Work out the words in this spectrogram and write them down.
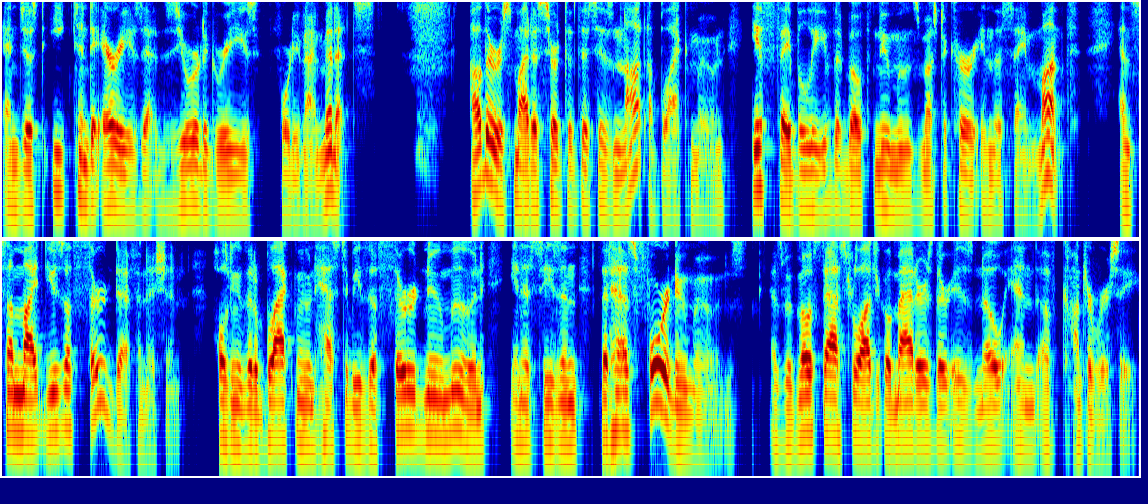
and just eked into Aries at 0 degrees 49 minutes. Others might assert that this is not a black moon if they believe that both new moons must occur in the same month. And some might use a third definition, holding that a black moon has to be the third new moon in a season that has four new moons. As with most astrological matters, there is no end of controversy.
